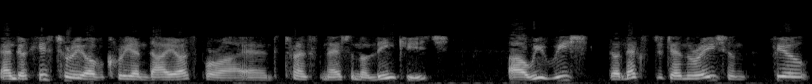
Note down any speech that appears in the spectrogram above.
and the history of Korean diaspora and transnational linkage, uh, we wish the next generation feel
